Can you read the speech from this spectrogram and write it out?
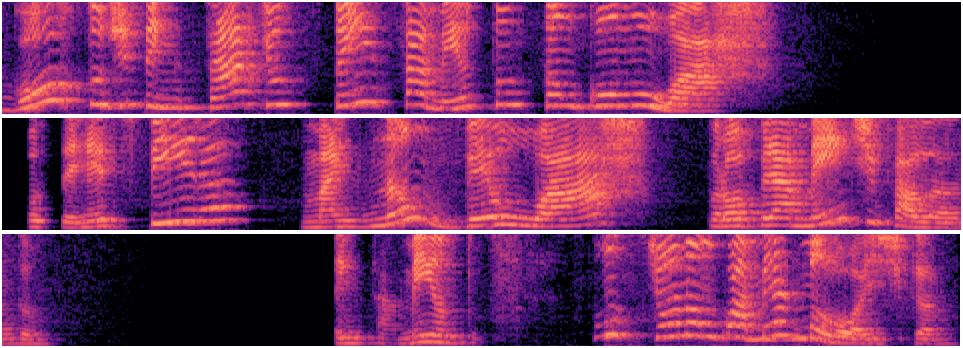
gosto de pensar que os pensamentos são como o ar. Você respira, mas não vê o ar propriamente falando. Pensamentos funcionam com a mesma lógica.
